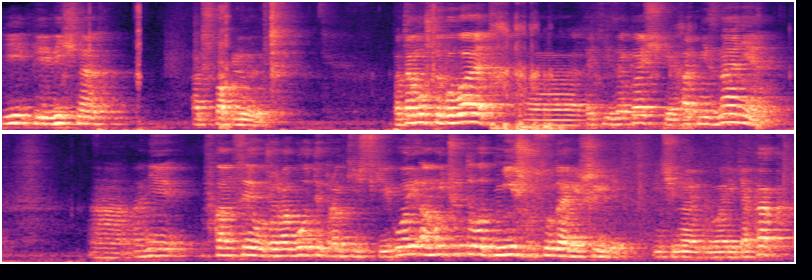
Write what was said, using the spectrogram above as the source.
и первично отшпаклюю. Потому что бывают э, такие заказчики от незнания, э, они в конце уже работы практически, ой, а мы что-то вот нишу сюда решили, начинают говорить, а как?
